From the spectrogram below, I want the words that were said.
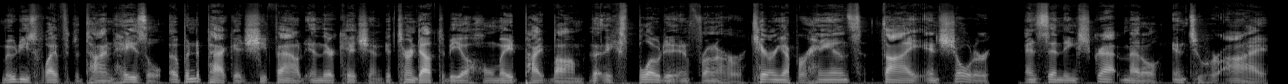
Moody's wife at the time, Hazel, opened a package she found in their kitchen. It turned out to be a homemade pipe bomb that exploded in front of her, tearing up her hands, thigh, and shoulder and sending scrap metal into her eye.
